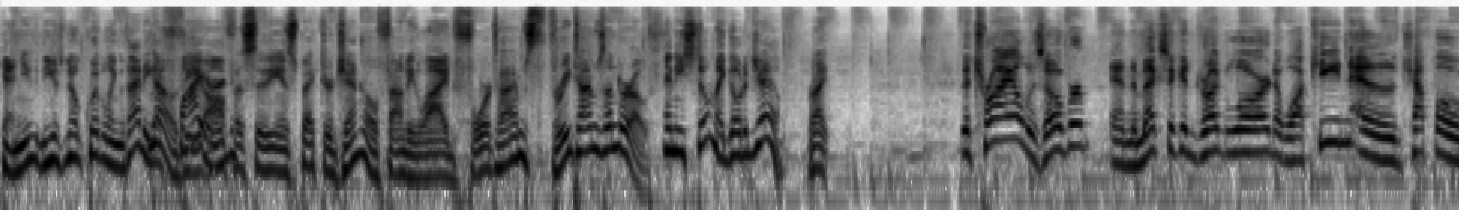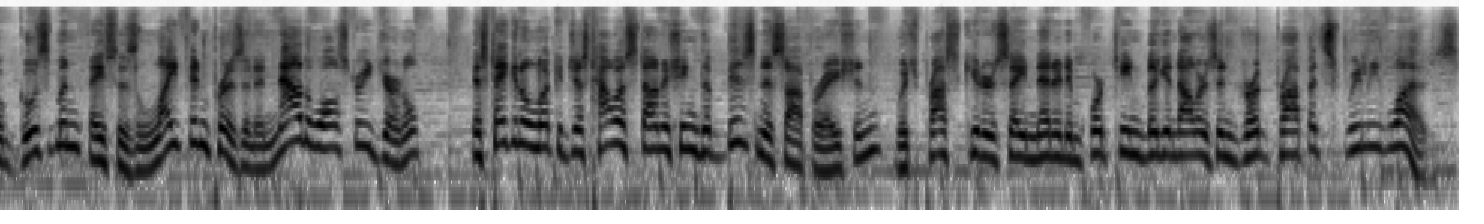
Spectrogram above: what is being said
Can you? There's no quibbling with that. He No, got fired, the office of the inspector general found he lied four times, three times under oath. and he still may go to jail. Right. The trial is over, and the Mexican drug lord Joaquin El Chapo Guzman faces life in prison. And now the Wall Street Journal has taken a look at just how astonishing the business operation, which prosecutors say netted him $14 billion in drug profits, really was.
